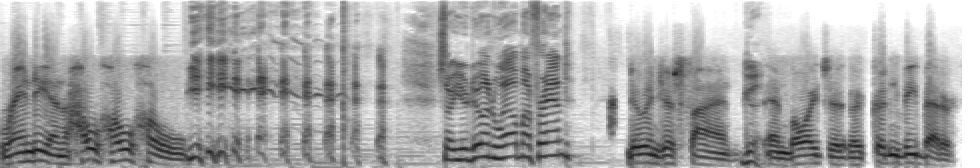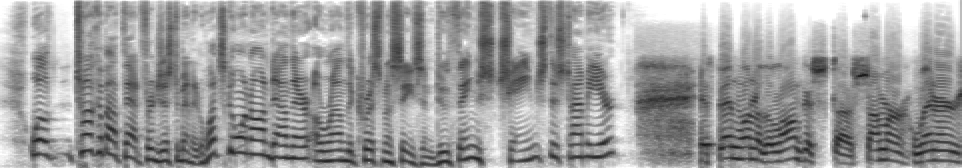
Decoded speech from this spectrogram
Randy, and ho, ho, ho. so you're doing well, my friend? Doing just fine. Good. And Boyd's uh, couldn't be better. Well, talk about that for just a minute. What's going on down there around the Christmas season? Do things change this time of year? It's been one of the longest uh, summer winters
